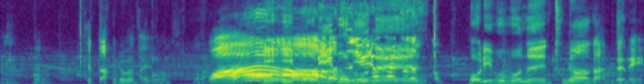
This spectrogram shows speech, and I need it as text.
음. 네. 됐다 이러면 되는 것 같아. 와. 이- 이 머리 아, 완전 유령 열차 부분은-. 머리 부분은 투명화가 안 되네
